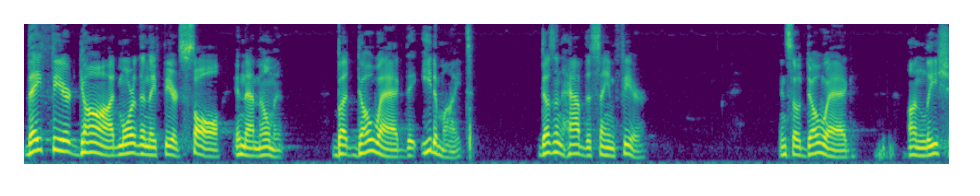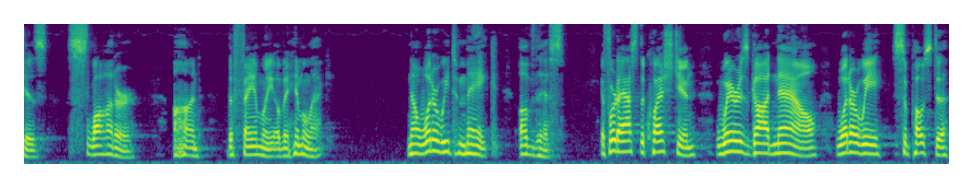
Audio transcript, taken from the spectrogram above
They feared God more than they feared Saul in that moment. But Doeg, the Edomite, doesn't have the same fear. And so Doeg unleashes slaughter on the family of Ahimelech. Now, what are we to make of this? If we're to ask the question, where is God now? What are we supposed to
